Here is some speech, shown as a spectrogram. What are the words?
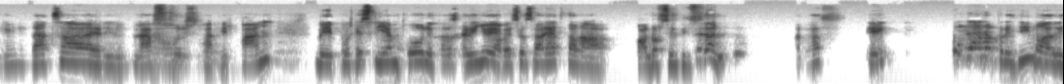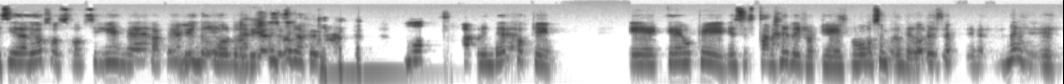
el taza, el plazo, el pan, de pues es tiempo, le pones cariño y a veces hay hasta valor sentimental. ¿Verdad? Eh, ¿Cómo han aprendido a decir adiós o, siguen aprendiendo aprender porque eh, creo que eso es parte de lo que todos los emprendedores de,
